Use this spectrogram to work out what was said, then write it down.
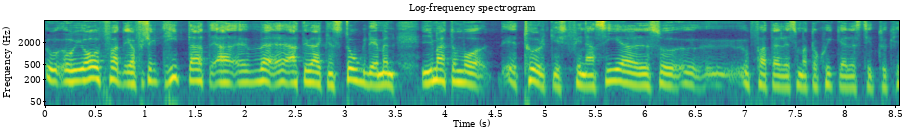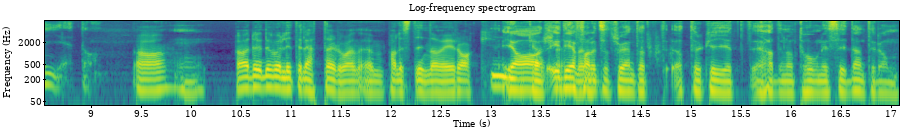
Och jag, uppfattade, jag försökte hitta att, äh, att det verkligen stod det, men i och med att de var eh, turkiskt finansierade så eh, uppfattade jag det som att de skickades till Turkiet. Då. Ja, mm. ja det, det, var lite lättare då än, än Palestina och Irak. Mm. Ja, kanske. i det men... fallet så tror jag inte att, att Turkiet hade något horn i sidan till dem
